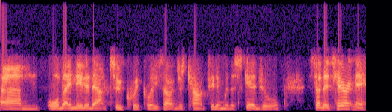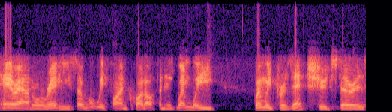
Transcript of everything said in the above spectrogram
um, or they need it out too quickly so it just can't fit in with a schedule so they're tearing their hair out already. So what we find quite often is when we when we present Shootsta is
